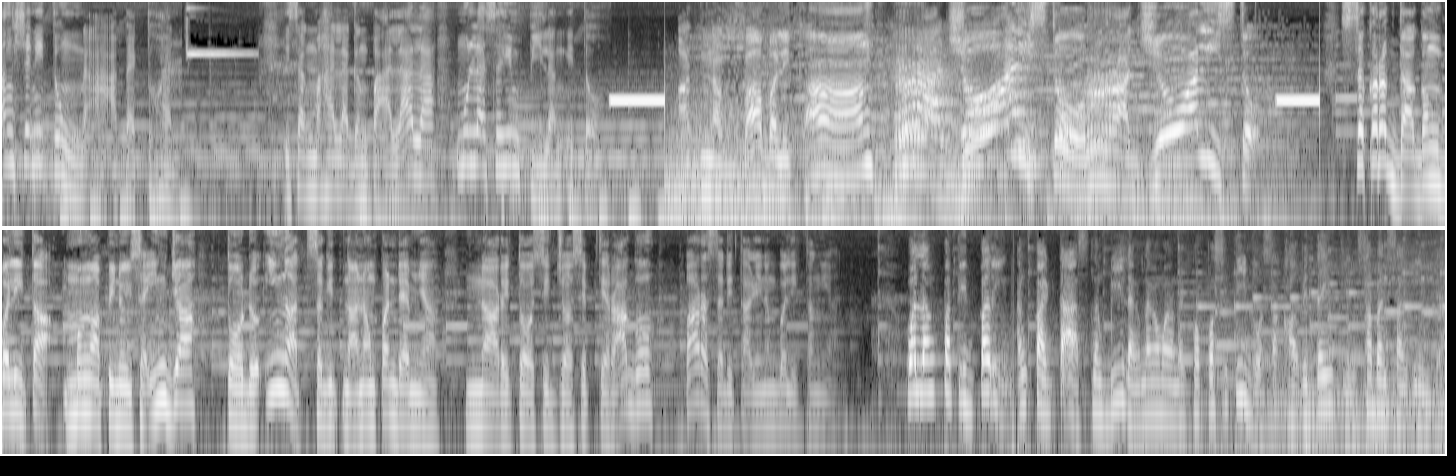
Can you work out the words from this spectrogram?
ang siya nitong naaapektuhan. Isang mahalagang paalala mula sa himpilang ito. At nagbabalik ang Radyo Alisto! Radyo Alisto! Sa karagdagang balita, mga Pinoy sa India, todo ingat sa gitna ng pandemya. Narito si Joseph Tirago para sa detalye ng balitang yan. Walang patid pa rin ang pagtaas ng bilang ng mga nagpopositibo sa COVID-19 sa bansang India.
